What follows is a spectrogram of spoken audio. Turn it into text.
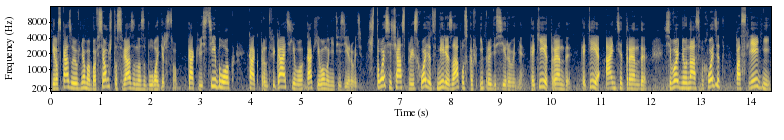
И рассказываю в нем обо всем, что связано с блогерством. Как вести блог, как продвигать его, как его монетизировать. Что сейчас происходит в мире запусков и продюсирования? Какие тренды? Какие антитренды? Сегодня у нас выходит последний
